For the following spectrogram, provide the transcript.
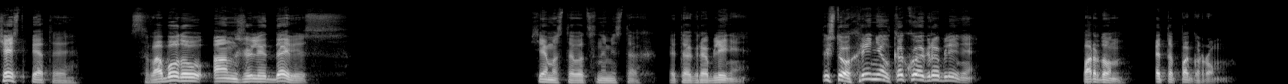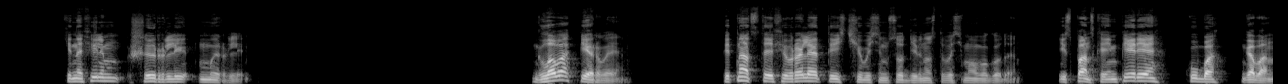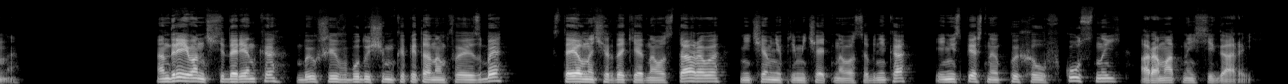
Часть пятая. Свободу Анжели Дэвис. Всем оставаться на местах. Это ограбление. Ты что, охренел? Какое ограбление? Пардон, это погром. Кинофильм Ширли Мырли. Глава первая. 15 февраля 1898 года. Испанская империя, Куба, Гаванна. Андрей Иванович Сидоренко, бывший в будущем капитаном ФСБ, стоял на чердаке одного старого, ничем не примечательного особняка и неспешно пыхал вкусной, ароматной сигарой.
